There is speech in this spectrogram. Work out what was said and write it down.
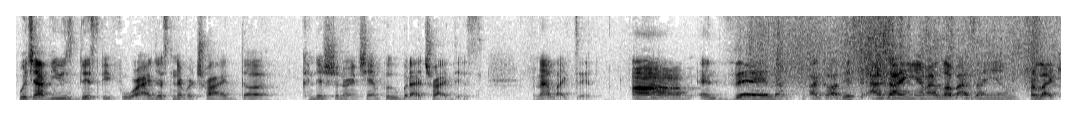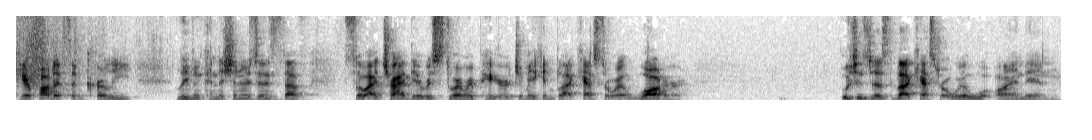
which i've used this before. I just never tried the conditioner and shampoo but i tried this and i liked it um, and then I got this As I Am. I love As I Am for like hair products and curly leave-in conditioners and stuff. So I tried their Restore and Repair Jamaican Black Castor Oil Water. Which is just black castor oil and then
